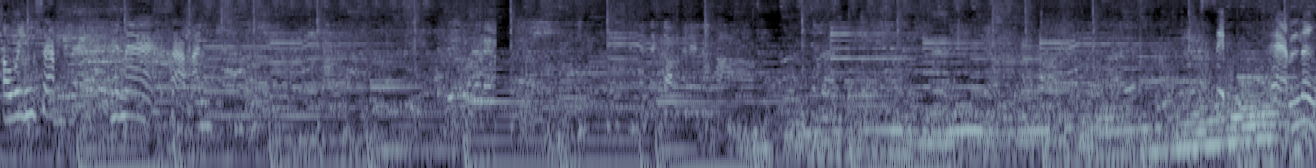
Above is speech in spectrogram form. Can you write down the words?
เอาวิงแซบให้แม่สามอันสิบแถมหนึ่ง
